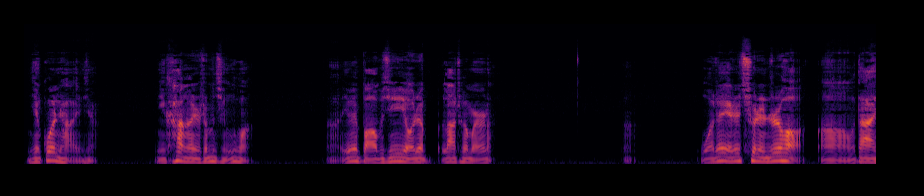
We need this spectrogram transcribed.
你先观察一下，你看看是什么情况，啊，因为保不齐有这拉车门的。啊。我这也是确认之后啊，我大概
